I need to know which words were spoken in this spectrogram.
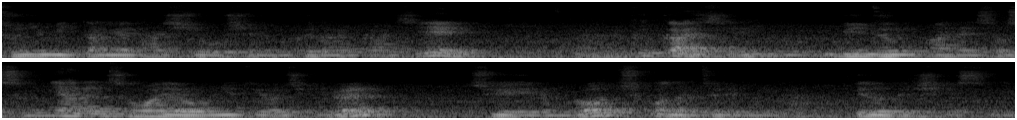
주님 이 땅에 다시 오시는 그날까지 아, 끝까지 믿음 안에서 승리하는 저와 여러분이 되어지기를 주의 이름으로 축원을 드립니다. 기도드리시겠습니다.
